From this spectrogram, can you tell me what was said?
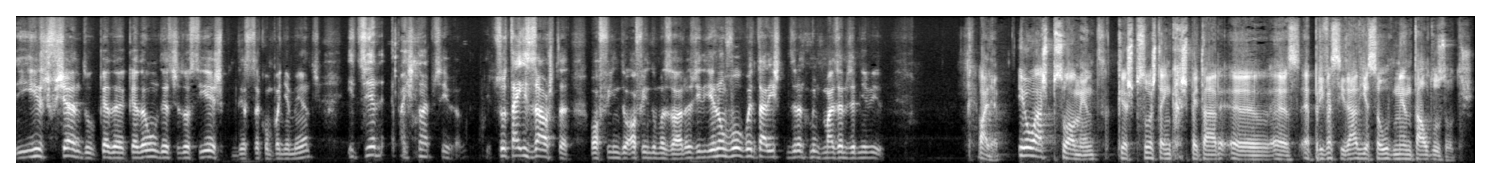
e ires fechando cada, cada um desses dossiês, desses acompanhamentos, e dizer: isto não é possível. A pessoa está exausta ao fim, de, ao fim de umas horas e eu não vou aguentar isto durante muito mais anos da minha vida. Olha, eu acho pessoalmente que as pessoas têm que respeitar uh, a, a, privacidade e a saúde mental dos outros.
